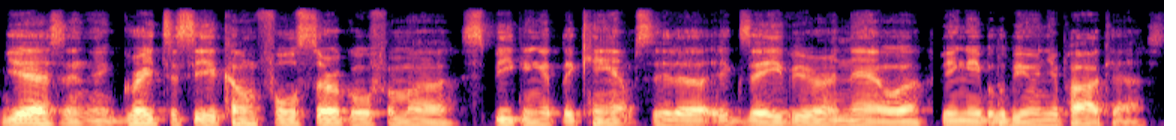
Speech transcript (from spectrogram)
Yes, and, and great to see it come full circle from uh, speaking at the camps at uh, Xavier and now uh, being able to be on your podcast.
